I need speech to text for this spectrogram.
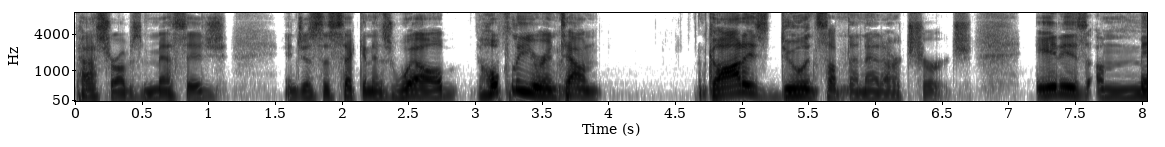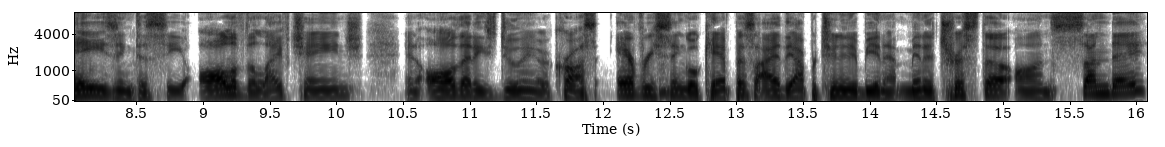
Pastor Rob's message in just a second as well. Hopefully you're in town. God is doing something at our church. It is amazing to see all of the life change and all that he's doing across every single campus. I had the opportunity to be in at Minnetrista on Sunday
